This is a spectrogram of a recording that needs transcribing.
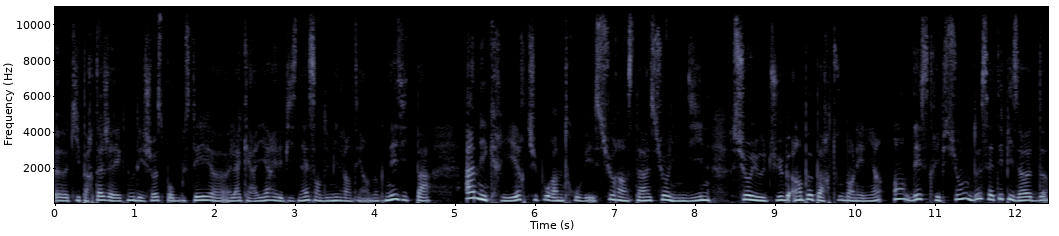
euh, qui partagent avec nous des choses pour booster euh, la carrière et le business en 2021. Donc n'hésite pas à m'écrire, tu pourras me trouver sur Insta, sur LinkedIn, sur YouTube, un peu partout dans les liens en description de cet épisode.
